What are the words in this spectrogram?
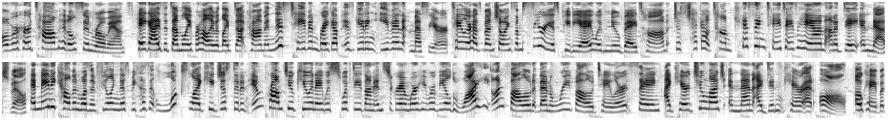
over her Tom Hiddleston romance. Hey guys, it's Emily for HollywoodLife.com, and this Tayvin breakup is getting even messier. Taylor has been showing some serious PDA with new bae Tom. Just check out Tom kissing Tay Tay's hand on a date in Nashville. And maybe Calvin wasn't feeling this because it looks like he just did an impromptu Q&A with Swifties on Instagram where he revealed why he unfollowed then refollowed Taylor, saying, I cared too much and then I didn't care at all. Okay, but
